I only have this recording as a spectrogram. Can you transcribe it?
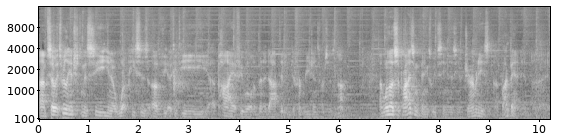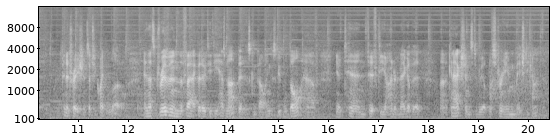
Um, so it's really interesting to see, you know, what pieces of the OTT uh, pie, if you will, have been adopted in different regions versus not. Um, one of the surprising things we've seen is, you know, Germany's uh, broadband uh, penetration is actually quite low. And that's driven the fact that OTT has not been as compelling because people don't have, you know, 10, 50, 100 megabit uh, connections to be able to stream HD content.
